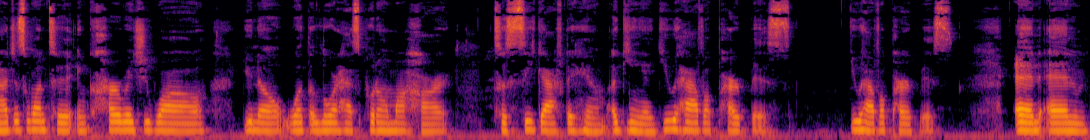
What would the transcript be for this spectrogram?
I just want to encourage you all, you know, what the Lord has put on my heart to seek after him. Again, you have a purpose. You have a purpose. And, and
